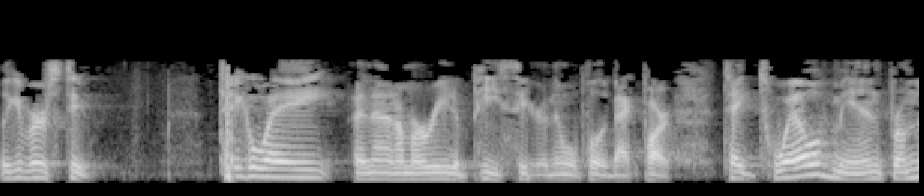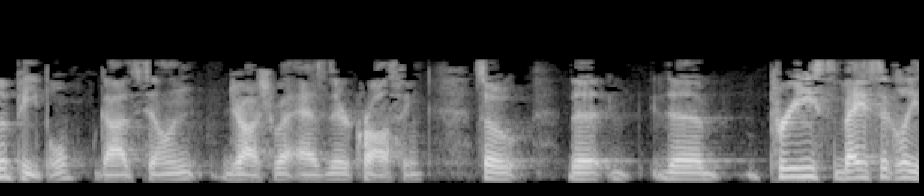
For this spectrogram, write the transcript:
Look at verse 2. Take away, and then I'm going to read a piece here and then we'll pull it back apart. Take 12 men from the people, God's telling Joshua as they're crossing. So the the priests basically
